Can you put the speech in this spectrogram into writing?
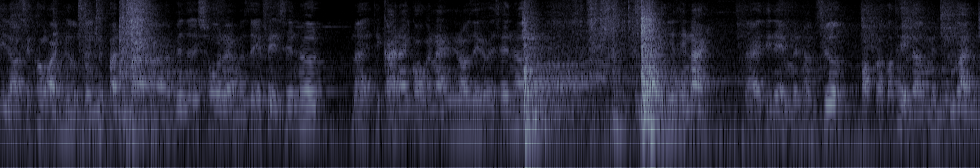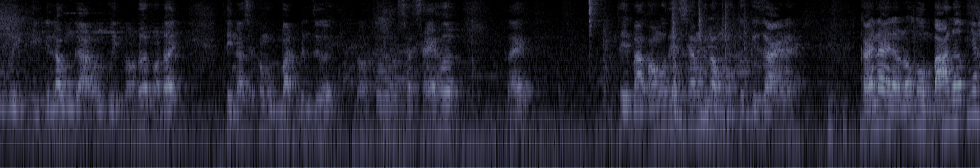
thì nó sẽ không ảnh hưởng đến cái phần mà bên dưới xôi này mà dễ vệ sinh hơn. Đấy thì cái này có cái này thì nó dễ vệ sinh hơn. Thì nó như thế này. Đấy thì để mình hầm xương hoặc là có thể là mình đứng ngoài những vịt thì cái lông gà lông vịt nó rớt vào đây thì nó sẽ không bị bẩn bên dưới. Nó, nó sạch sẽ hơn. Đấy. Thì bà con có thể xem cái lồng nó cực kỳ dài này. Cái này là nó gồm 3 lớp nhá.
